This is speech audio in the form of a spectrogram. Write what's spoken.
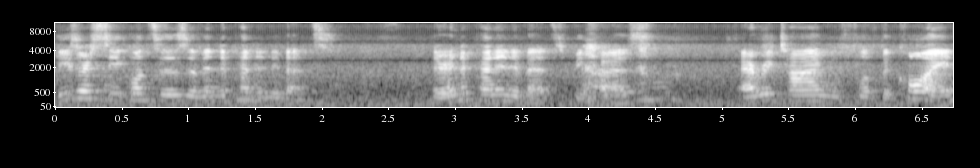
These are sequences of independent events. They're independent events because every time you flip the coin,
